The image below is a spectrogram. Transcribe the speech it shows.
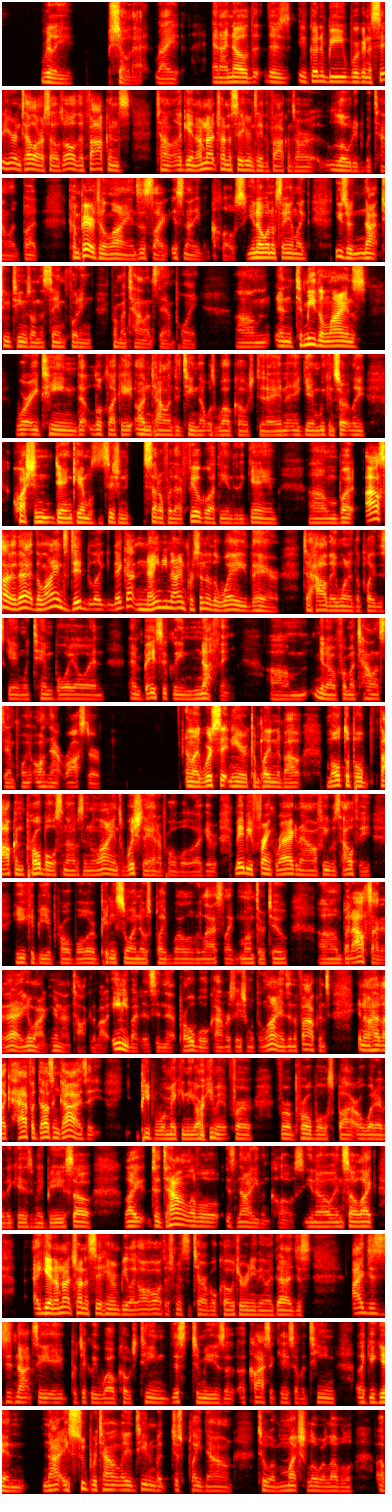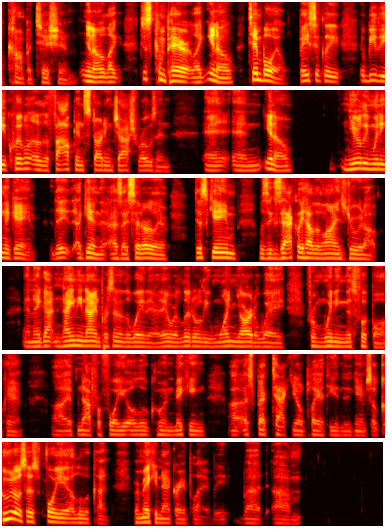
really show that right and I know that there's going to be, we're going to sit here and tell ourselves, oh, the Falcons talent. Again, I'm not trying to sit here and say the Falcons are loaded with talent, but compared to the Lions, it's like, it's not even close. You know what I'm saying? Like these are not two teams on the same footing from a talent standpoint. Um, and to me, the Lions were a team that looked like a untalented team that was well coached today. And again, we can certainly question Dan Campbell's decision to settle for that field goal at the end of the game. Um, but outside of that, the Lions did like they got 99% of the way there to how they wanted to play this game with Tim Boyle and and basically nothing um, you know, from a talent standpoint on that roster. And like we're sitting here complaining about multiple Falcon Pro Bowl snubs, and the Lions wish they had a Pro Bowl. Like maybe Frank Ragnow, if he was healthy, he could be a Pro Bowler. Penei Sewell's played well over the last like month or two. Um, but outside of that, you're like you're not talking about anybody that's in that Pro Bowl conversation with the Lions and the Falcons. You know, had like half a dozen guys that people were making the argument for for a Pro Bowl spot or whatever the case may be. So like the talent level is not even close, you know. And so like again, I'm not trying to sit here and be like, oh, Arthur Smith's a terrible coach or anything like that. I just I just did not see a particularly well coached team. This to me is a, a, classic case of a team, like again, not a super talented team, but just played down to a much lower level of competition. You know, like just compare, like, you know, Tim Boyle, basically, it would be the equivalent of the Falcons starting Josh Rosen and, and, you know, nearly winning a game. They, again, as I said earlier, this game was exactly how the Lions drew it up and they got 99% of the way there. They were literally one yard away from winning this football game. Uh, if not for Foye Oluokun making uh, a spectacular play at the end of the game. So kudos to Foye Oluokun for making that great play. But, um,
